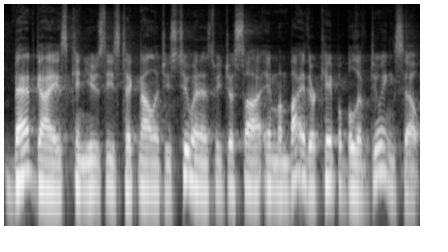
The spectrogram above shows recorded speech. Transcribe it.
bad guys can use these technologies too, and as we just saw in Mumbai, they're capable of doing so.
